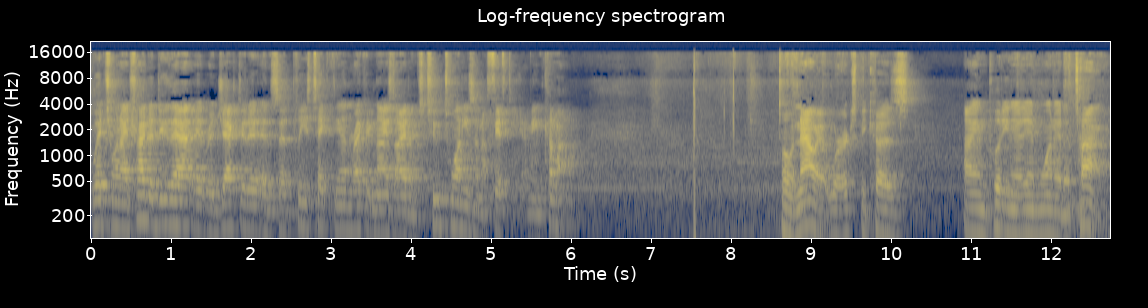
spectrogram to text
which when I tried to do that, it rejected it and said, please take the unrecognized items, two 20s and a 50. I mean, come on. Oh, now it works because I am putting it in one at a time.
